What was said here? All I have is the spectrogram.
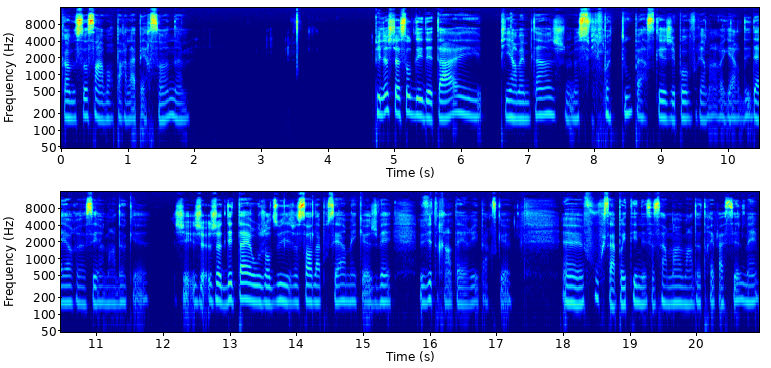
comme ça, sans avoir parlé à personne. Puis là, je te saute des détails, puis en même temps, je me souviens pas de tout parce que j'ai pas vraiment regardé. D'ailleurs, c'est un mandat que je, déterre aujourd'hui, je sors de la poussière, mais que je vais vite renterrer parce que, euh, fou, ça n'a pas été nécessairement un mandat très facile, mais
